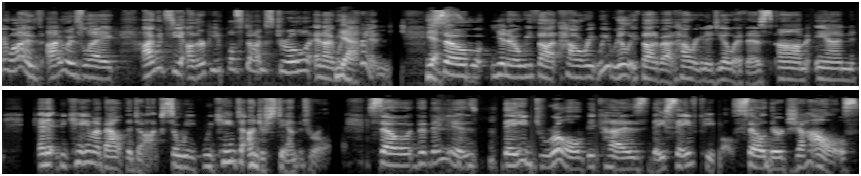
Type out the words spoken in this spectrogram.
I was, I was like, I would see other people's dogs drool, and I would yeah. cringe. Yes. So you know, we thought, how are we? We really thought about how we're going to deal with this, um, and and it became about the dogs. So we we came to understand the drool. So the thing is, they drool because they save people. So their jowls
